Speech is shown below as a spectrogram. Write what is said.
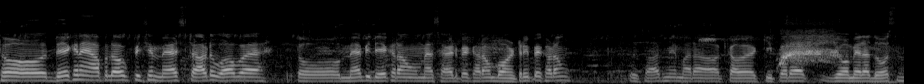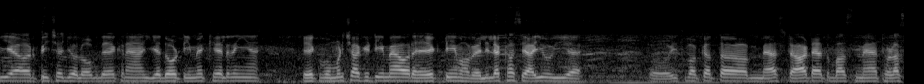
तो देख रहे हैं आप लोग, पीछे मैच स्टार्ट हुआ हुआ है। तो मैं भी देख रहा हूँ, मैं साइड पे खड़ा हूँ बाउंड्री पे खड़ा हूँ। तो साथ में हमारा कीपर है, जो मेरा दोस्त भी है, और पीछे जो लोग देख रहे हैं, ये दो टीमें खेल रही हैं। एक वुमन शाह की टीम है, और एक टीम हवेली लखा से आई हुई है। तो इस वक्त मैच स्टार्ट है तो बस मैं थोड़ा सा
